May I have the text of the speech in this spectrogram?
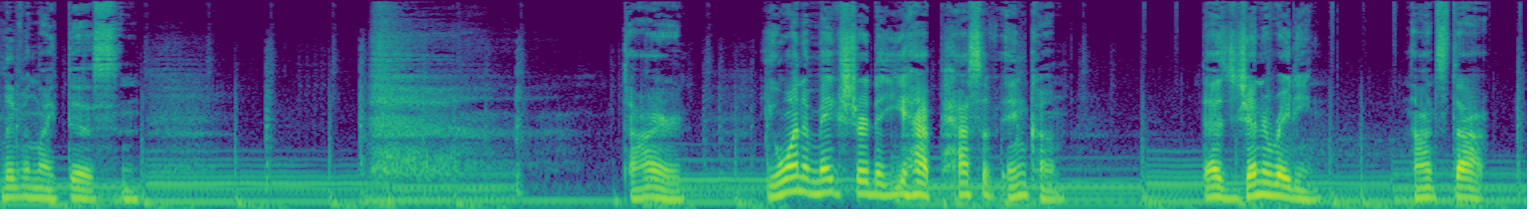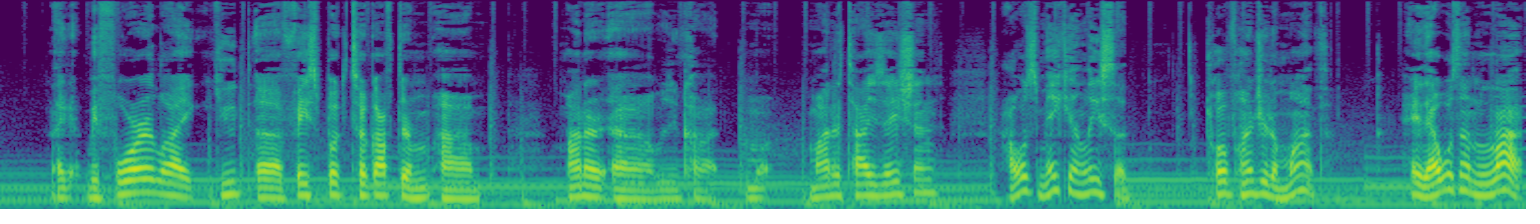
living like this and tired. You want to make sure that you have passive income that's generating nonstop. Like before, like you, uh, Facebook took off their um, uh, what do you call it, monetization. I was making at least a twelve hundred a month. Hey, that wasn't a lot,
